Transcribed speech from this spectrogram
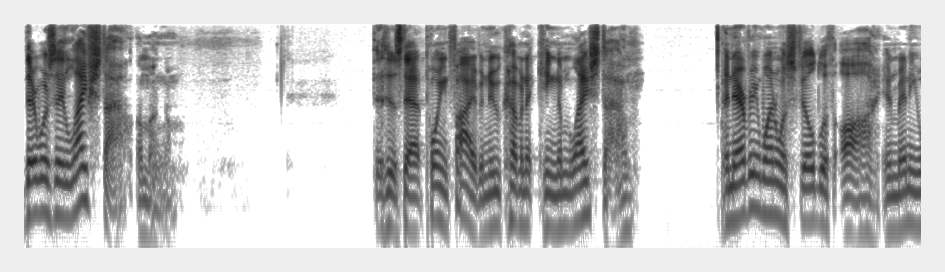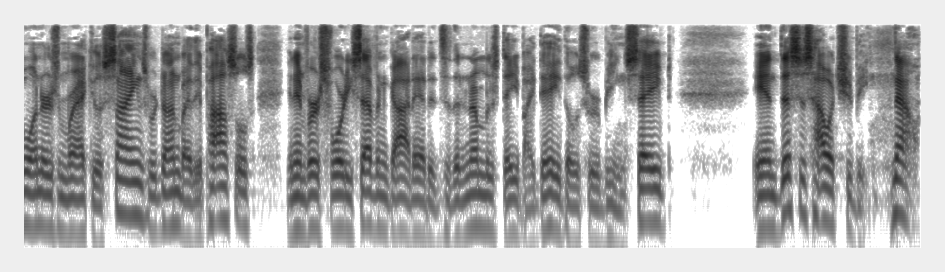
There was a lifestyle among them. This is that point five, a new covenant kingdom lifestyle. And everyone was filled with awe, and many wonders and miraculous signs were done by the apostles. And in verse 47, God added to their numbers day by day those who were being saved. And this is how it should be. Now,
